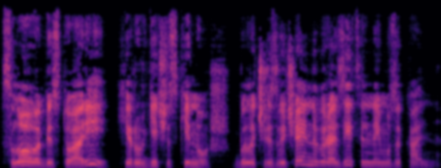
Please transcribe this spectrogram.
Слово «бестуари» — хирургический нож — было чрезвычайно выразительно и музыкально.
